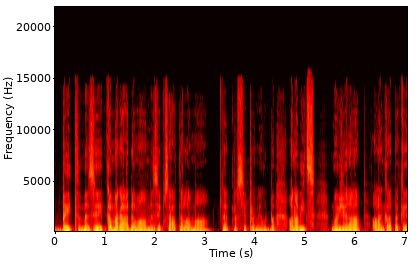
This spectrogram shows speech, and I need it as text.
být mezi kamarádama, mezi přátelama, to je prostě pro mě hudba. A navíc moje žena Alenka také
